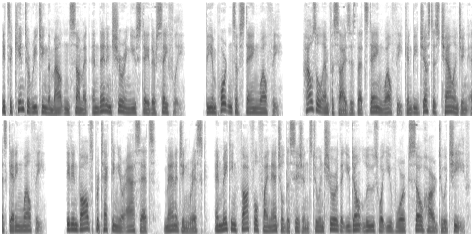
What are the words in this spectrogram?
It's akin to reaching the mountain summit and then ensuring you stay there safely. The importance of staying wealthy. Housel emphasizes that staying wealthy can be just as challenging as getting wealthy. It involves protecting your assets, managing risk, and making thoughtful financial decisions to ensure that you don't lose what you've worked so hard to achieve.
